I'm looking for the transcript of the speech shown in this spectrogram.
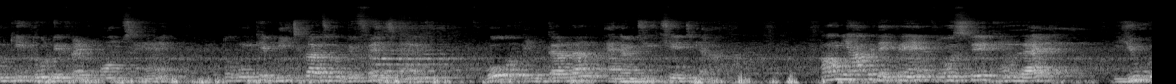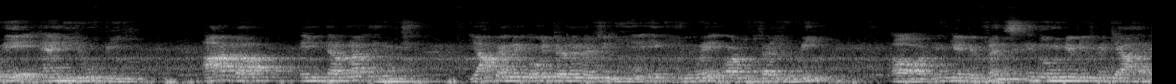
उनकी दो डिफरेंट फॉर्म्स हैं तो उनके बीच का जो डिफरेंस है, वो इंटरनल एनर्जी चेंज कहलाता है। अब हम यहाँ पे देखते हैं दो स्टेट हैं like U A and U B are the internal energy यहाँ पे हमने दो इंटरनल एनर्जी ली है, एक यू ए और दूसरा यू और इनके डिफरेंस इन दोनों के बीच में क्या है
